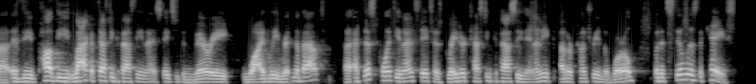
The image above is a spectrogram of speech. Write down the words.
Uh, the, the lack of testing capacity in the United States has been very widely written about. Uh, at this point, the United States has greater testing capacity than any other country in the world, but it still is the case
